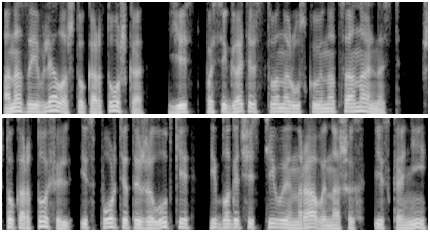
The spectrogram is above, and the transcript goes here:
Она заявляла, что картошка есть посягательство на русскую национальность, что картофель испортит и желудки, и благочестивые нравы наших искони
